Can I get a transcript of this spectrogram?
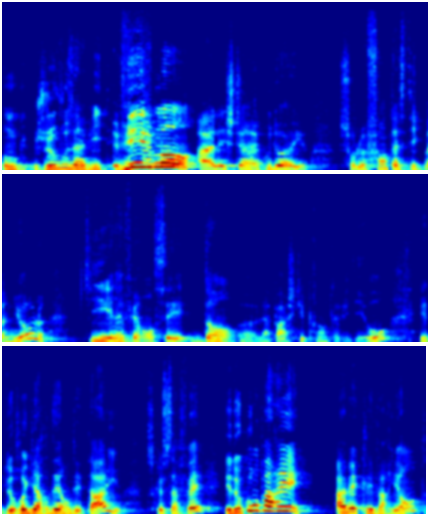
Donc je vous invite vivement à aller jeter un coup d'œil sur le Fantastic Manual qui est référencé dans euh, la page qui présente la vidéo et de regarder en détail ce que ça fait et de comparer avec les variantes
